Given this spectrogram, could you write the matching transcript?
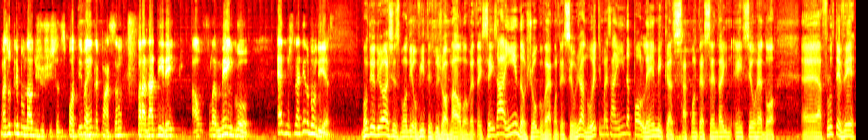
mas o Tribunal de Justiça Desportiva entra com ação para dar direito ao Flamengo. Edmo Sinadino, bom dia. Bom dia, Diógenes. Bom dia, ouvintes do Jornal 96. Ainda o jogo vai acontecer hoje à noite, mas ainda polêmicas acontecendo em, em seu redor. É, a Flu TV,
